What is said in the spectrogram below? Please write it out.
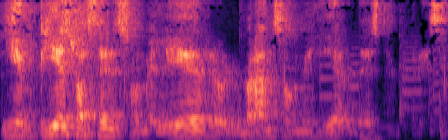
y empiezo a ser el sommelier o el brand sommelier de esta empresa.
